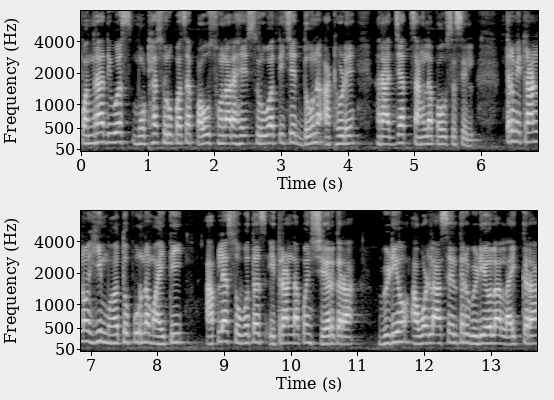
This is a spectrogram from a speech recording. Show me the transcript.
पंधरा दिवस मोठ्या स्वरूपाचा पाऊस होणार आहे. सुरुवातीचे दोन आठवडे राज्यात चांगला पाऊस असेल. तर मित्रांनो ही महत्त्वपूर्ण माहिती आपल्यासोबतच इतरांना पण शेअर करा. व्हिडिओ आवडला असेल तर व्हिडिओला लाईक करा.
